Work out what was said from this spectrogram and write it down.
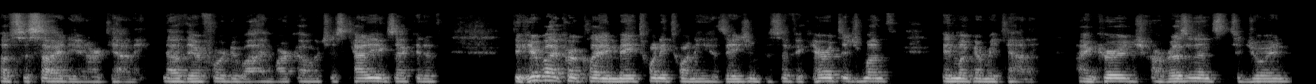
of society in our county. Now, therefore, do I, Marc Elrich, as County Executive, do hereby proclaim May 2020 as Asian Pacific Heritage Month in Montgomery County. I encourage our residents to join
